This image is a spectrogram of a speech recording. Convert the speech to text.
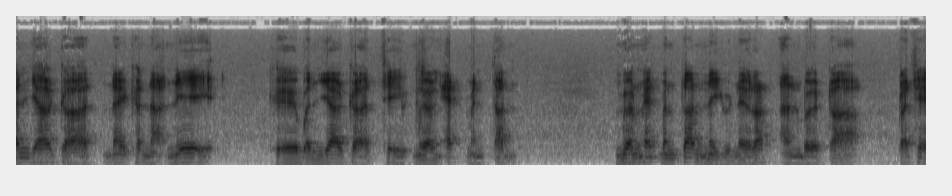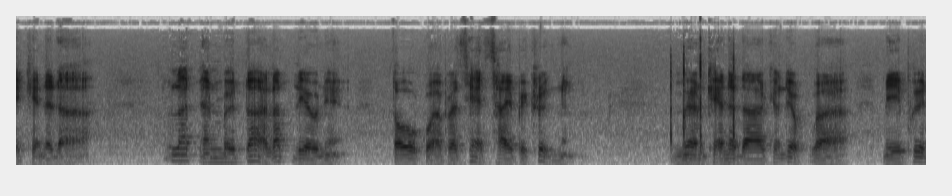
รรยากาศในขณะนี้ คือบรรยากาศที่เมืองแอดมนตัน เมืองแอดมนตันนี่อยู่ในรัฐอันเบอร์ตา ประเทศแคนาดา รัฐอันเบอร์ตา รัฐเดียวเนี่ยโตกว่าประเทศไทยไปครึ่งหนึ่ง เมืองแคนาดาเขาเรียกว่ามีพื้น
